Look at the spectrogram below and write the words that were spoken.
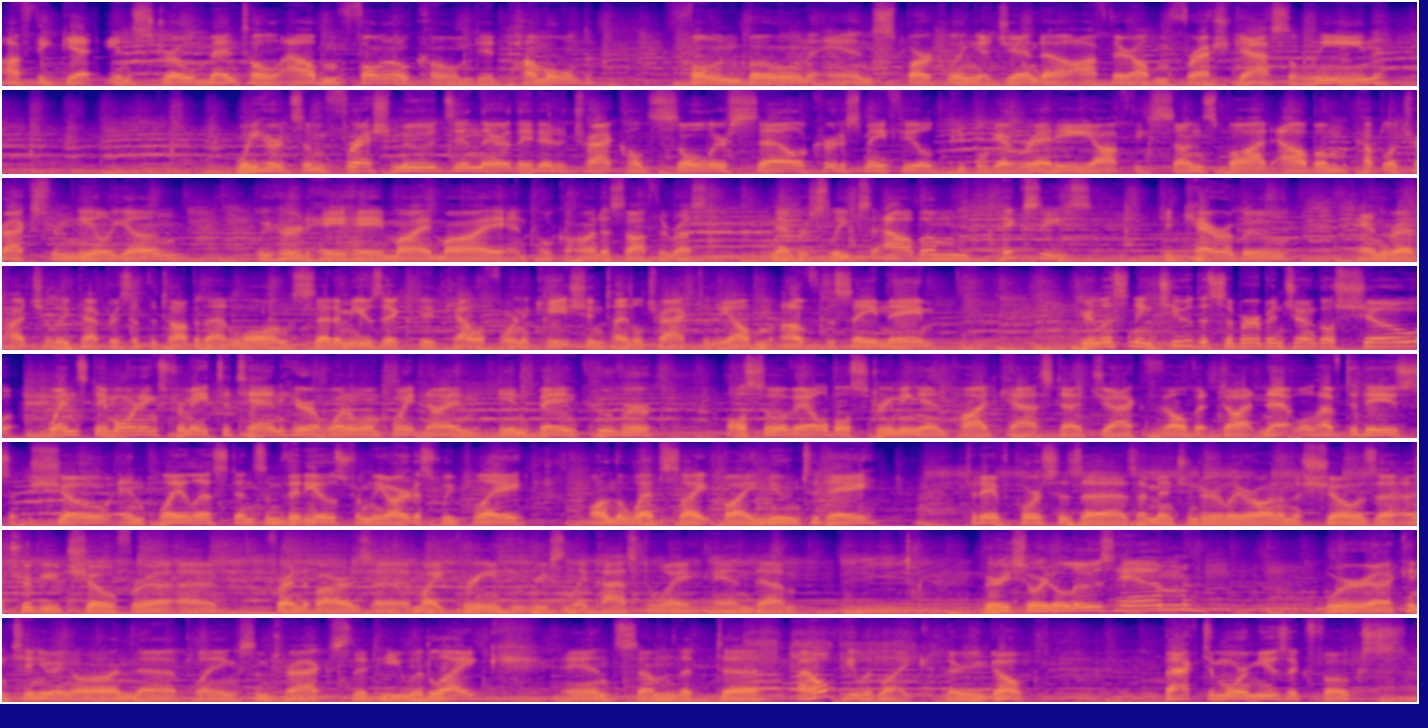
off the Get Instrumental album. Phonocomb did Pummeled, Phone Bone, and Sparkling Agenda off their album Fresh Gasoline. We heard some fresh moods in there. They did a track called Solar Cell, Curtis Mayfield, People Get Ready off the Sunspot album. A couple of tracks from Neil Young. We heard Hey Hey My My and Pocahontas off the Rust Never Sleeps album. Pixies did Caribou and the Red Hot Chili Peppers at the top of that long set of music did Californication, title track to the album of the same name. You're listening to the Suburban Jungle Show Wednesday mornings from 8 to 10 here at 101.9 in Vancouver. Also available streaming and podcast at jackvelvet.net. We'll have today's show and playlist and some videos from the artists we play on the website by noon today. Today, of course, is uh, as I mentioned earlier on in the show, is a, a tribute show for a, a friend of ours, uh, Mike Green, who recently passed away, and um, very sorry to lose him. We're uh, continuing on uh, playing some tracks that he would like and some that uh, I hope he would like. There you go. Back to more music, folks.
